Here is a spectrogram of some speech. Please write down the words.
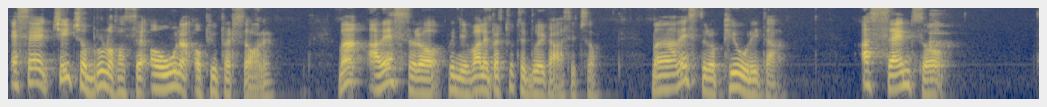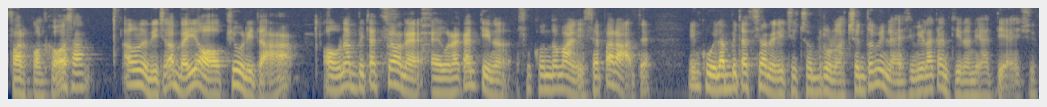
E se Ciccio o Bruno fosse o una o più persone, ma avessero, quindi vale per tutti e due i casi ciò, ma avessero più unità, ha senso fare qualcosa? Allora uno dice, vabbè io ho più unità, ho un'abitazione e una cantina su condomani separate, in cui l'abitazione di Ciccio Bruno ha 100 millesimi, la cantina ne ha 10.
